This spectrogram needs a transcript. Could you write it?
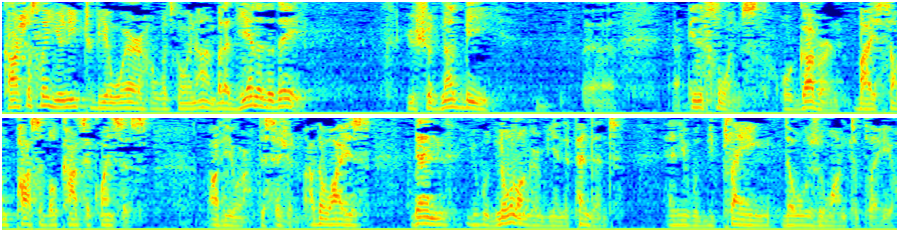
Cautiously, you need to be aware of what's going on. But at the end of the day, you should not be uh, influenced or governed by some possible consequences of your decision. Otherwise, then you would no longer be independent and you would be playing those who want to play you.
